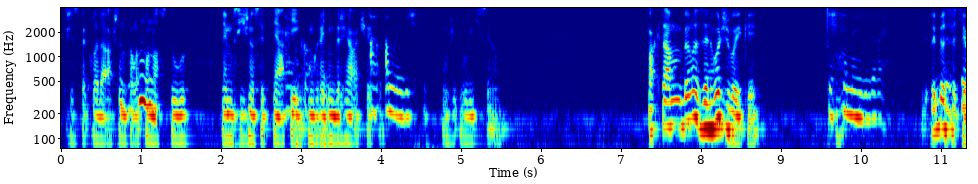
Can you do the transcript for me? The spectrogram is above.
takže si takhle dáš ten telefon mm-hmm. na stůl, nemusíš nosit nějaký jako. konkrétní držáček. A, a mluvíš si. Může, mluvíš si, no. Pak tam byly Zenwatch 2. Ty se mi líbily. Líbil se ti,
